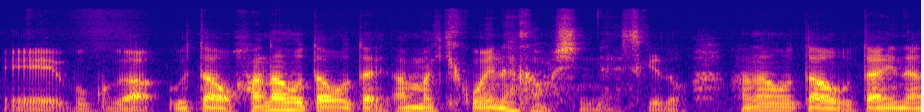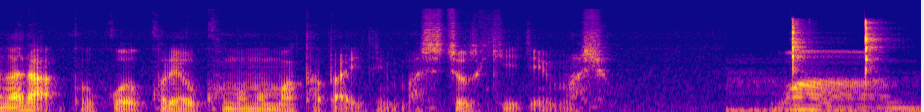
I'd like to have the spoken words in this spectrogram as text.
えー、僕が歌を鼻歌を歌いあんま聞こえないかもしれないですけど鼻歌を歌いながらこここれをこのまま叩いてみましょうちょっと聞いてみましょう。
